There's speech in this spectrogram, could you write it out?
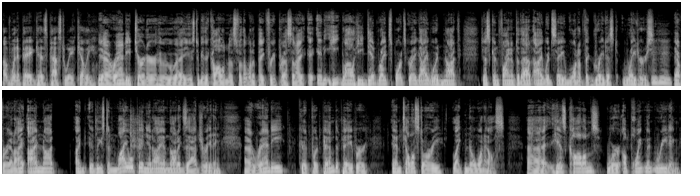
of Winnipeg has passed away, Kelly. Yeah, Randy Turner, who uh, used to be the columnist for the Winnipeg Free Press, and I, and he, while he did write sports, Greg, I would not just confine him to that. I would say one of the greatest writers Mhm. ever, and I, I'm not, I, at least in my opinion, I am not exaggerating. Uh, Randy could put pen to paper and tell a story like no one else. Uh, his columns were appointment reading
